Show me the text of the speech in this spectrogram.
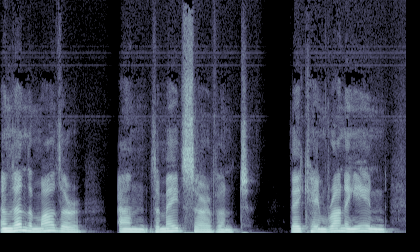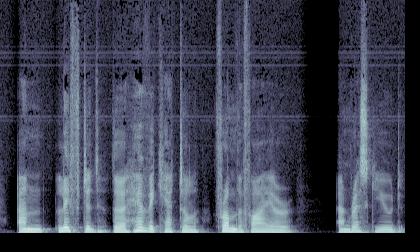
and then the mother and the maidservant they came running in and lifted the heavy kettle from the fire and rescued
